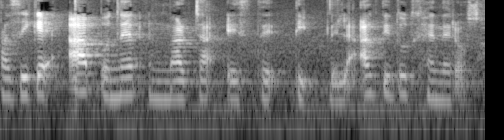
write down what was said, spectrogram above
Así que a poner en marcha este tip de la actitud generosa.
